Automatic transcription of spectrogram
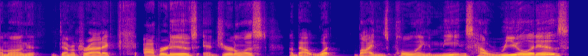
among Democratic operatives and journalists about what Biden's polling means, how real it is,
